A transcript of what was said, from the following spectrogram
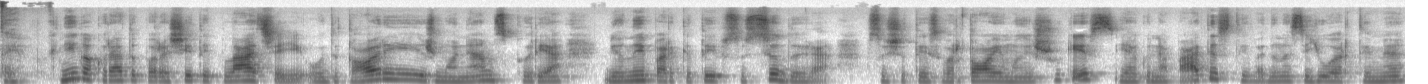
Taip. Knygą, kurią tu parašy taip plačiai auditorijai, žmonėms, kurie vienaip ar kitaip susiduria su šitais vartojimo iššūkiais, jeigu ne patys, tai vadinasi jų artimi,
